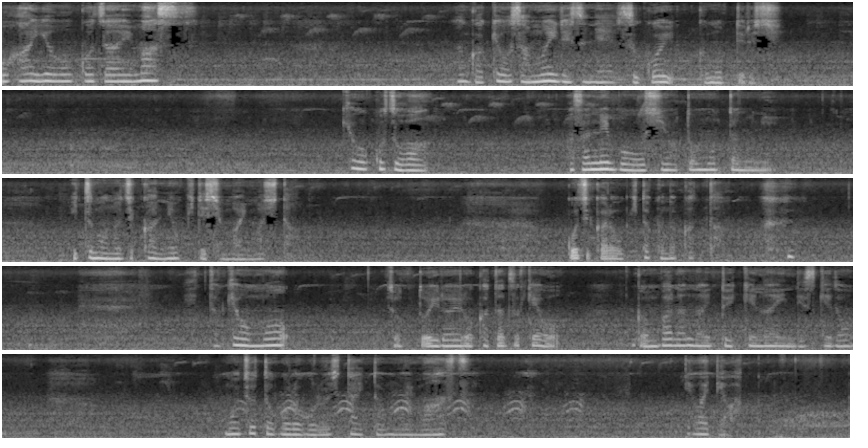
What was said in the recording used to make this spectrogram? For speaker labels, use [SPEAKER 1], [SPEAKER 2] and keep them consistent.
[SPEAKER 1] おはようございます。なんか今日寒いですね。すごい曇ってるし。今日こそは朝寝坊をしようと思ったのにいつもの時間に起きてしまいました。5時から起きたくなかった。えっと今日もちょっといろいろ片付けを頑張らないといけないんですけどもうちょっとゴロゴロしたいと思います。ではでは。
